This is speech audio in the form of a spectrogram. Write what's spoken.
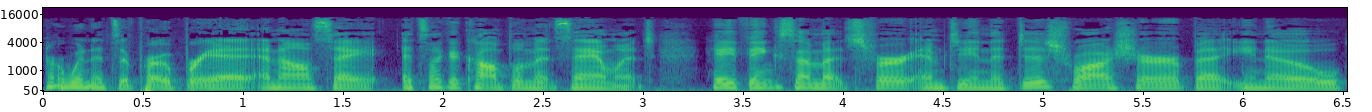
or when it's appropriate. And I'll say, it's like a compliment sandwich. Hey, thanks so much for emptying the dishwasher. But, you know,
